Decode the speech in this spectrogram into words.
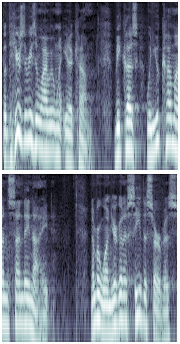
But here's the reason why we want you to come. Because when you come on Sunday night, number one, you're going to see the service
